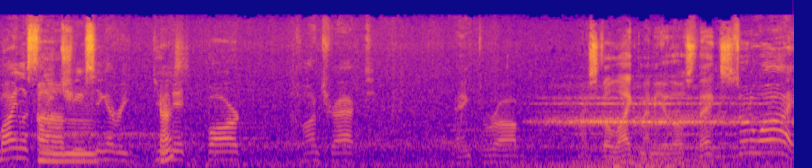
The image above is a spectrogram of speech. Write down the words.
mindlessly Um, chasing every guys? unit, bar, contract, bank to rob. I still like many of those things. So do I.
